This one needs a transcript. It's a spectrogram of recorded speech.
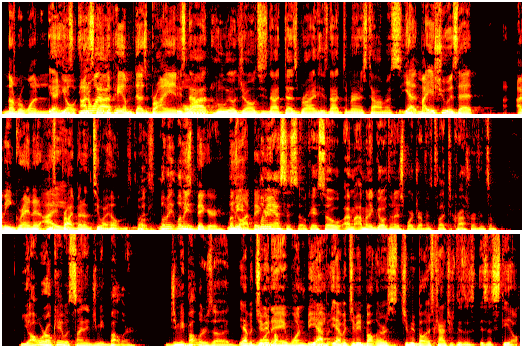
number one. Yeah, you he's- I don't want him to pay him Dez Bryant. He's or, not Julio Jones. He's not Dez Bryant. He's not Demaryius Thomas. Yeah, my issue is that I mean, granted, He's I probably better than T.Y. Hilton, but Let me let me He's bigger. Let He's me a lot bigger. let me ask this though. Okay, so I'm I'm going to go with another sports reference. 'cause I like to cross reference them. Y'all were okay with signing Jimmy Butler. Jimmy Butler's a yeah, but Jimmy one A Bu- one B. Yeah, but yeah, but Jimmy Butler's Jimmy Butler's contract is a, is a steal.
